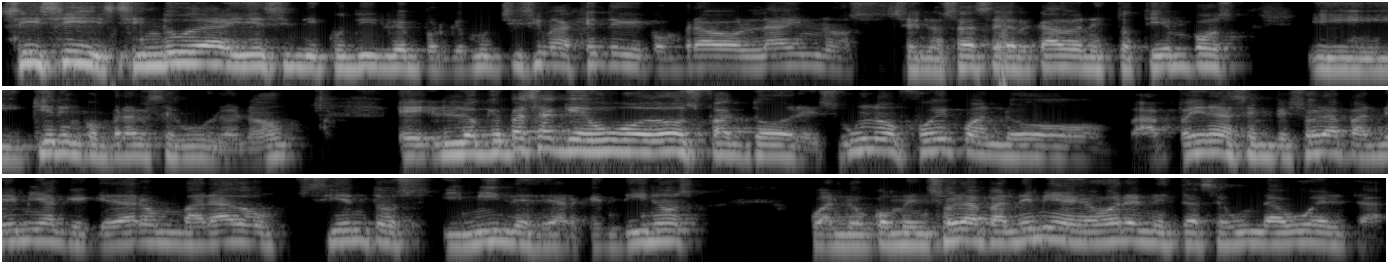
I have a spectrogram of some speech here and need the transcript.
Sí, sí, sin duda y es indiscutible porque muchísima gente que compraba online se nos ha acercado en estos tiempos y quieren comprar seguro, ¿no? Eh, lo que pasa es que hubo dos factores. Uno fue cuando apenas empezó la pandemia que quedaron varados cientos y miles de argentinos cuando comenzó la pandemia y ahora en esta segunda vuelta.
